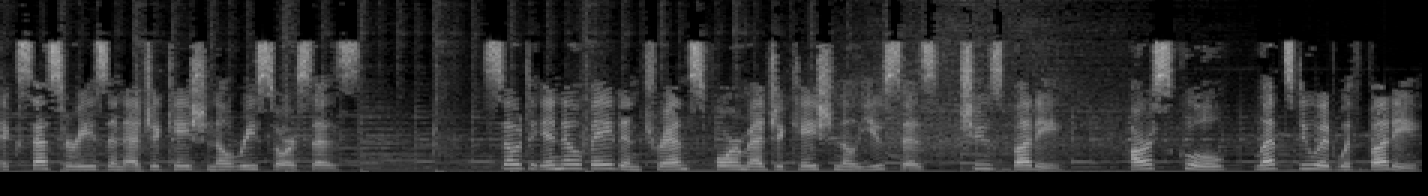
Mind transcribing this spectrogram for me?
accessories and educational resources. So to innovate and transform educational uses, choose Buddy. Our school, let's do it with Buddy.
